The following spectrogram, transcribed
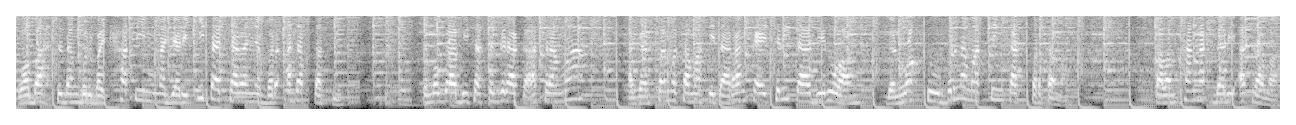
Wabah sedang berbaik hati mengajari kita caranya beradaptasi. Semoga bisa segera ke asrama agar sama-sama kita rangkai cerita di ruang dan waktu bernama tingkat pertama. Salam hangat dari asrama.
